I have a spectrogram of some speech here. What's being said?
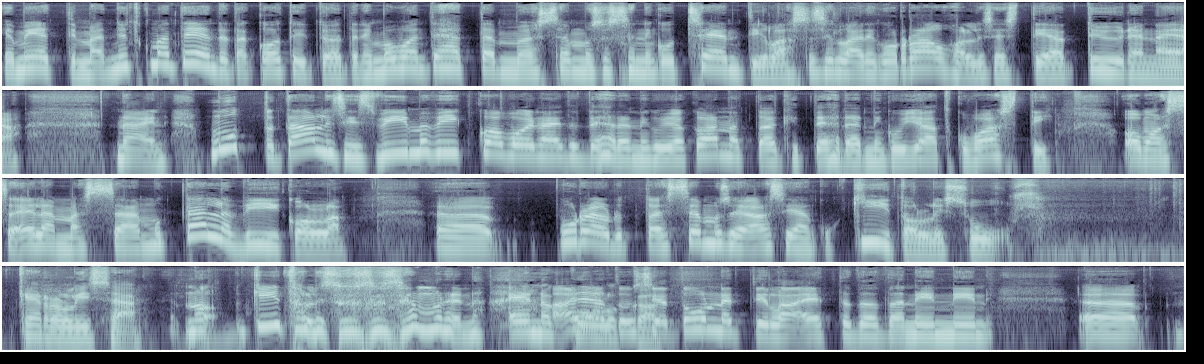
ja miettimään, että nyt kun mä teen tätä kotityötä, niin mä voin tehdä tämän myös semmoisessa niin kuin zen-tilassa, sillä niin kuin rauhallisesti ja tyynenä ja näin. Mutta tämä oli siis viime viikkoa, voi näitä tehdä niin kuin, ja kannattaakin tehdä niin kuin jatkuvasti omassa elämässään. Mutta tällä viikolla ö, pureuduttaisiin semmoiseen asiaan kuin kiitollisuus. Kerro lisää. No kiitollisuus on semmoinen ajatus ja tunnetila, että tota niin, niin ö,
